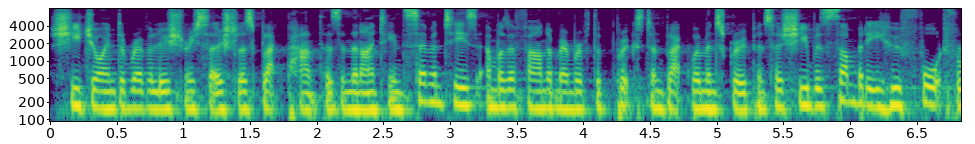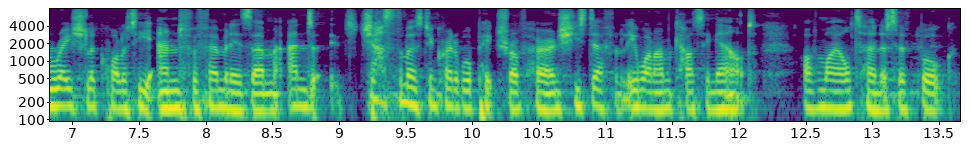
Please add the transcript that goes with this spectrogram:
she joined the Revolutionary Socialist Black Panthers in the 1970s and was a founder member of the Brixton Black Women's Group. And so she was somebody who fought for racial equality and for feminism. And it's just the most incredible picture of her. And she's definitely one I'm cutting out of my alternative book.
